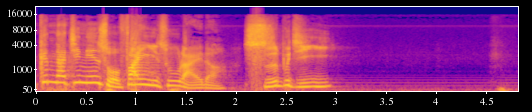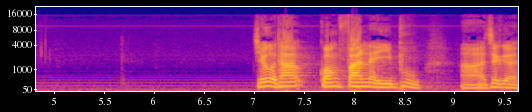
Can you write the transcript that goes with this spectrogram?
跟他今天所翻译出来的十不及一。”结果他光翻了一部。啊，这个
